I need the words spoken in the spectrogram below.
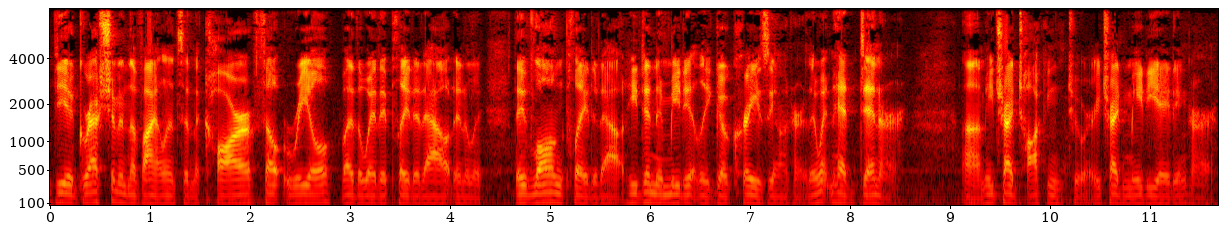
the aggression and the violence in the car felt real by the way they played it out. and they long played it out. He didn't immediately go crazy on her. They went and had dinner. Um, he tried talking to her. He tried mediating her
